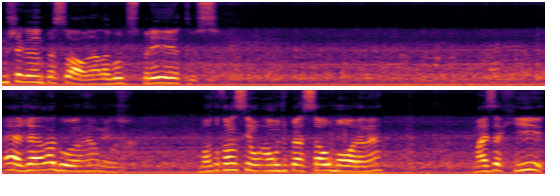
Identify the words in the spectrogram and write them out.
Estamos chegando, pessoal, na Lagoa dos Pretos. É, já é lagoa, realmente. Mas tô falando assim, onde o pessoal mora, né? Mas aqui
